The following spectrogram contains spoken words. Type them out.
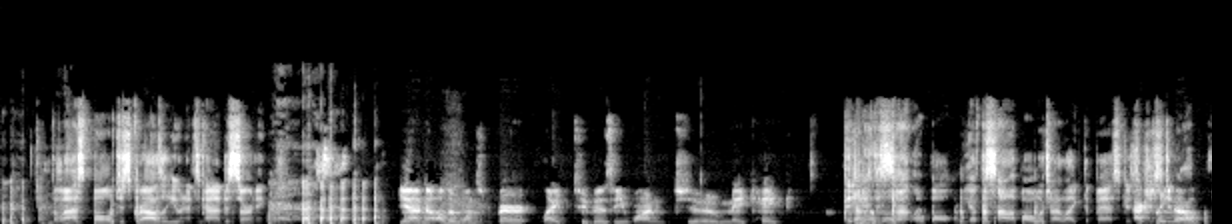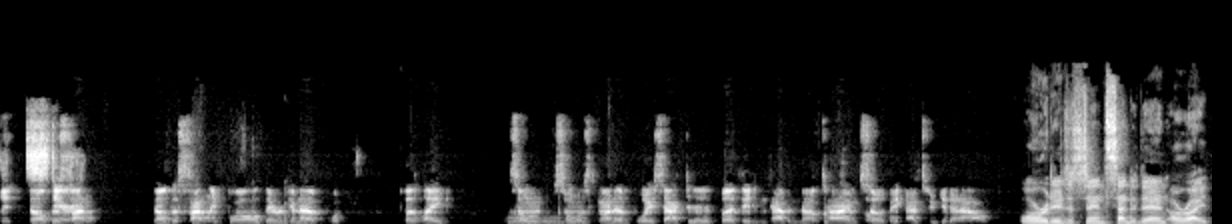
The last ball just growls at you, and it's kind of discerning. Yeah, and the other one's very like too busy wanting to make cake. Then you have the silent ball. You have the silent ball, which I like the best because Actually, just no, lit No, the silent, no, the silent ball. They were gonna put like someone, someone was gonna voice acted it, but they didn't have enough time, so they had to get it out. Or they just didn't send it in. All right.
